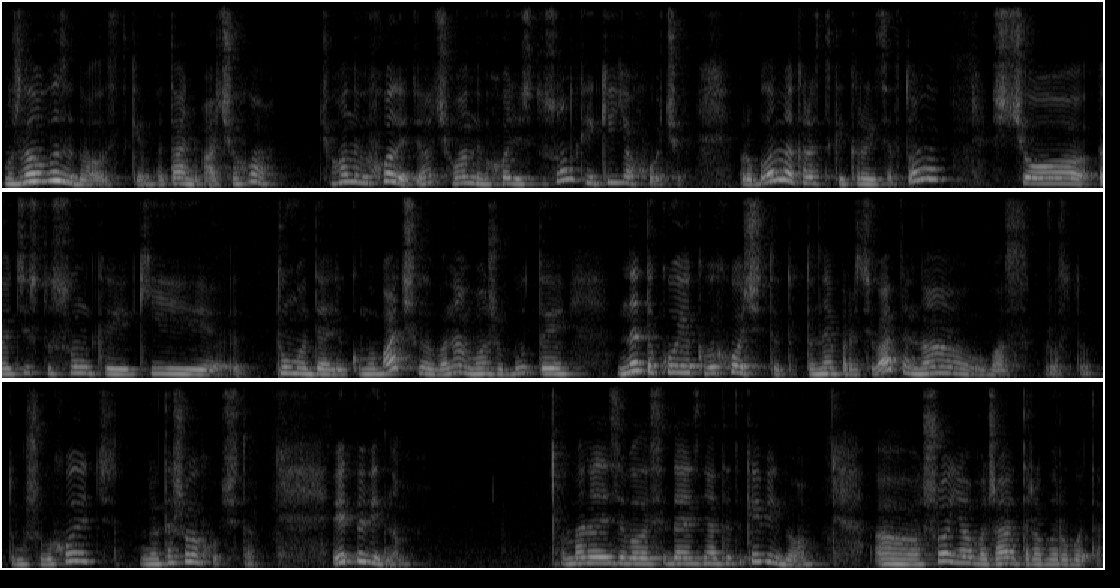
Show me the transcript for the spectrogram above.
можливо, ви задавалися таким питанням: а чого? Чого не виходить? А? Чого не виходять стосунки, які я хочу? Проблема якраз таки криється в тому, що е, ті стосунки, які ту модель, яку ми бачили, вона може бути не такою, як ви хочете, тобто не працювати на вас просто, тому що виходить не те, що ви хочете. Відповідно. У мене з'явилася ідея зняти таке відео. Е, Що я вважаю, треба робити?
